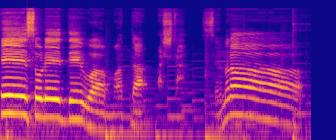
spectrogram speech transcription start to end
えー、それではまた明日。さよなら。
